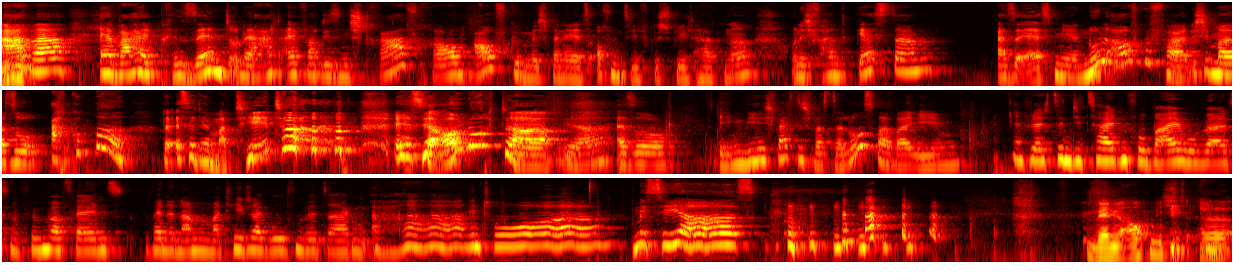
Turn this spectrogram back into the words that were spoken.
aber er war halt präsent und er hat einfach diesen Strafraum aufgemischt, wenn er jetzt offensiv gespielt hat, ne? Und ich fand gestern, also er ist mir null aufgefallen. Ich immer so, ach guck mal, da ist ja der Matete, er ist ja auch noch da, ja. Also irgendwie, ich weiß nicht, was da los war bei ihm. Ja, vielleicht sind die Zeiten vorbei, wo wir als nur Fünfer-Fans, wenn der Name Mateta gerufen wird, sagen, ah, ein Tor. Messias! Wer mir auch nicht, äh,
